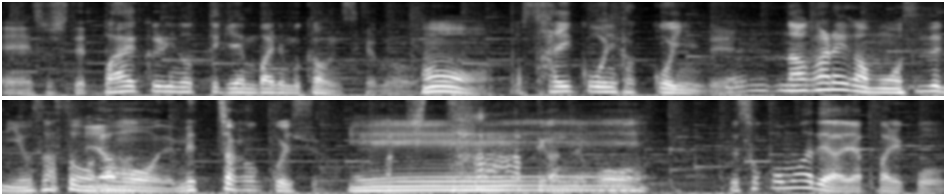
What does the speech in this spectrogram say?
えーそしてバイクに乗って現場に向かうんですけどもう最高にかっこいいんで。流れがもうすでに良さそうな。いやもうねめっちゃかっこいいですよ。え来たーって感じでもう。でそこまではやっぱりこう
